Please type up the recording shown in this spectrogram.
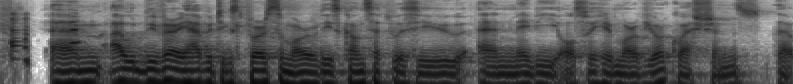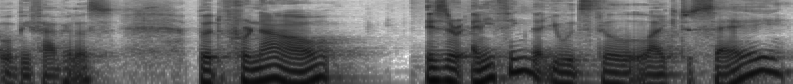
um, I would be very happy to explore some more of these concepts with you and maybe also hear more of your questions. That would be fabulous. But for now, is there anything that you would still like to say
